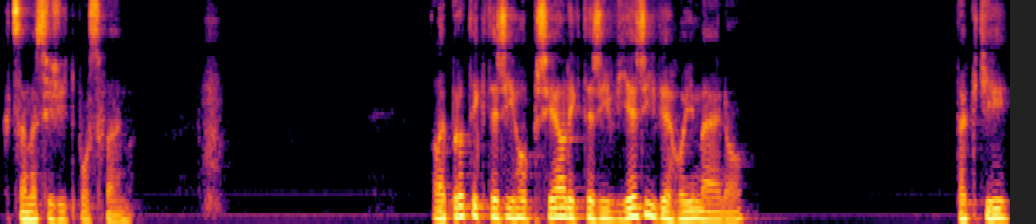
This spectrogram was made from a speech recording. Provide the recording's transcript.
Chceme si žít po svém. Ale pro ty, kteří ho přijali, kteří věří v jeho jméno, tak ti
